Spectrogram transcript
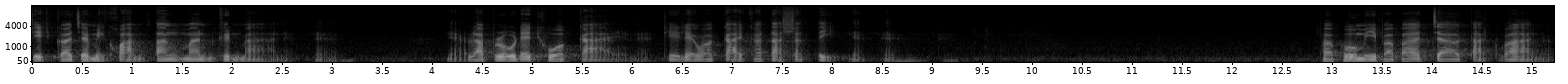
จิตก็จะมีความตั้งมั่นขึ้นมาเนี่ยนะเนี่ยรับรู้ได้ทั่วกายนะที่เรียกว่ากายคตาสติเนี่ยนะพระผู้มีพระภาคเจ้าตรัสว่าเนี่ย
